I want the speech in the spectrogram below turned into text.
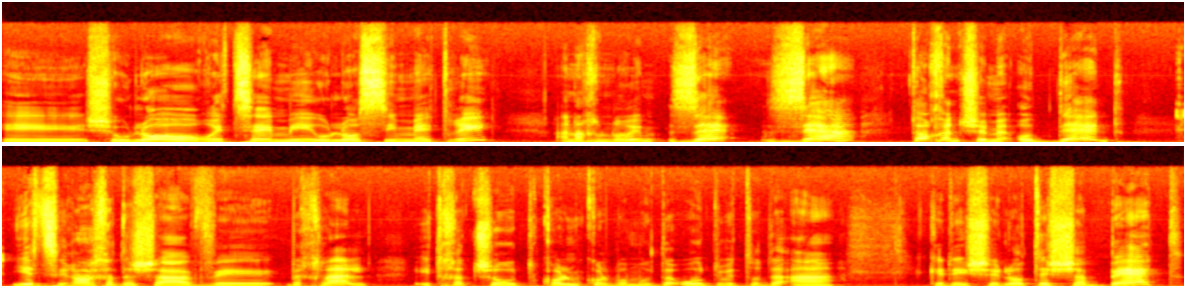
אה, שהוא לא רצמי, הוא לא סימטרי. אנחנו מדברים, זה, זה התוכן שמעודד יצירה חדשה ובכלל התחדשות, קודם כל במודעות ובתודעה, כדי שלא תשבת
